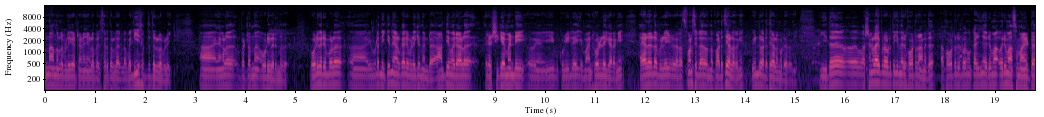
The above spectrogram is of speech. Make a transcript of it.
അണ്ണ എന്നുള്ള വിളി കേട്ടാണ് ഞങ്ങൾ പരിസരത്തുള്ള വലിയ ശബ്ദത്തിലുള്ള വിളി ഞങ്ങൾ പെട്ടെന്ന് ഓടി വരുന്നത്. ഓടി വരുമ്പോൾ ഇവിടെ നിൽക്കുന്ന ആൾക്കാരെ വിളിക്കുന്നുണ്ട്. ആദ്യം ഒരാൾ രക്ഷിക്കാൻ വേണ്ടി ഈ കുഴിയിലേക്ക് മാൻഹോളിലേക്ക് ഇറങ്ങി. അയാളുടെ വിളി റെസ്പോൺസ് ഇല്ലാതെ വന്നപ്പോൾ അടുത്തയാൾ ഇറങ്ങി. വീണ്ടും അടുത്തയാളും കൂടെ ഇറങ്ങി. ഇത് വർഷങ്ങളായി പ്രവർത്തിക്കുന്ന ഒരു ഹോട്ടലാണിത്. ആ ഹോട്ടൽ ഇപ്പം കഴിഞ്ഞ ഒരു ഒരു മാസമായിട്ട്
